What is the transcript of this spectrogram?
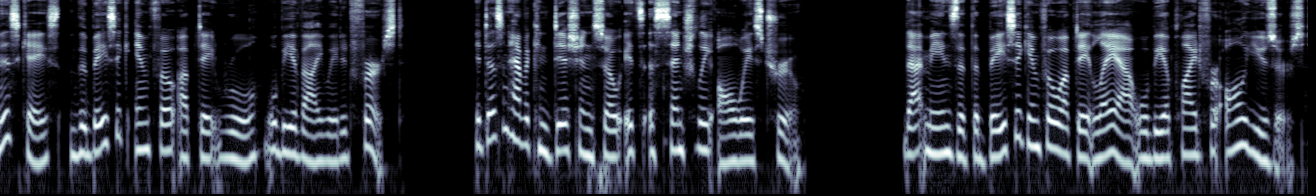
this case, the basic info update rule will be evaluated first. It doesn't have a condition, so it's essentially always true. That means that the basic info update layout will be applied for all users.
